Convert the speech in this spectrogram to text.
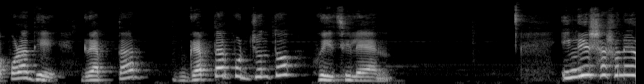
অপরাধে গ্রেপ্তার গ্রেপ্তার পর্যন্ত হয়েছিলেন। ইংরেজ শাসনের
